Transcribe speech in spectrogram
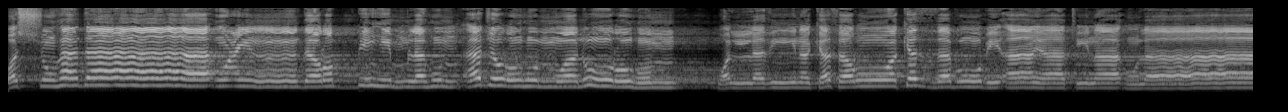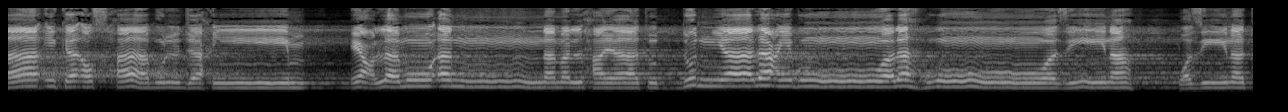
والشهداء عند ربهم لهم أجرهم ونورهم والذين كفروا وكذبوا بآياتنا أولئك أصحاب الجحيم. اعلموا أنما الحياة الدنيا لعب ولهو وزينة وزينة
